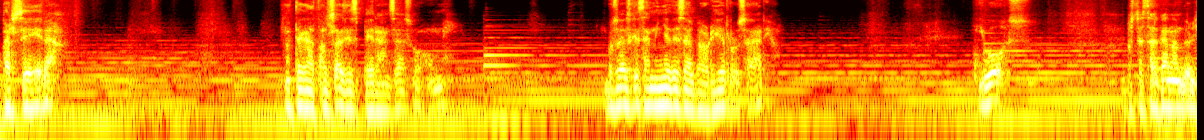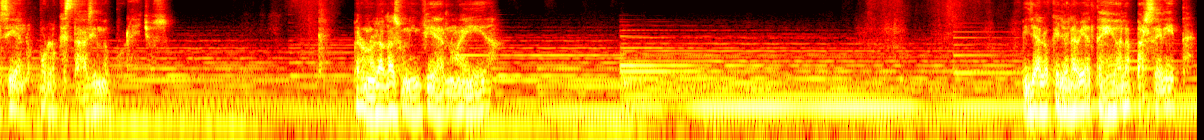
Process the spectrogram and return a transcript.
Parcera. No te hagas falsas esperanzas, homie. Vos sabes que esa niña es de Salvador y de Rosario. Y vos, vos te estás ganando el cielo por lo que estás haciendo por ellos. Pero no le hagas un infierno a Ida. Y ya lo que yo le había tejido a la parcerita.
